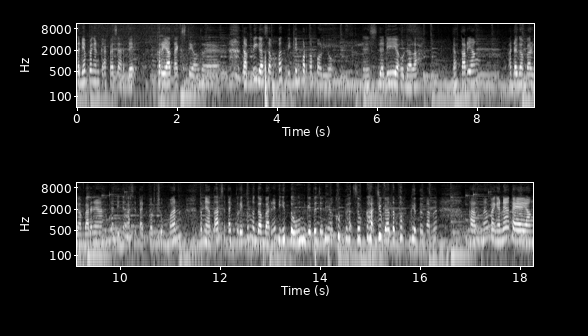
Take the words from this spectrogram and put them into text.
tadinya pengen ke FSRD kerja tekstil saya tapi gak sempat bikin portofolio. Jadi ya udahlah. Daftar yang ada gambar-gambarnya. Tadinya arsitektur cuman ternyata arsitektur itu ngegambarnya dihitung gitu. Jadi aku gak suka juga tetap gitu. Karena karena pengennya kayak yang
